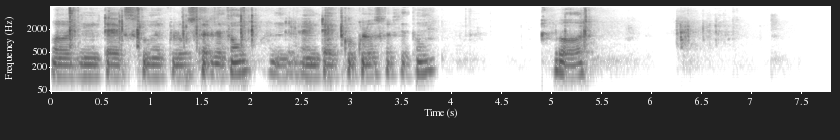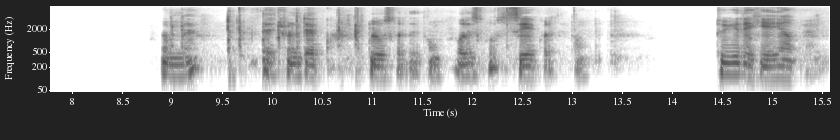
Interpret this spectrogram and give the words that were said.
और इन टैग्स को मैं क्लोज कर देता हूँ अंडरलाइन टैग को क्लोज कर देता हूँ। और अब मैं एच वन टैग को क्लोज कर देता हूँ और इसको सेव कर देता हूँ। तो ये देखिए यहाँ पे।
